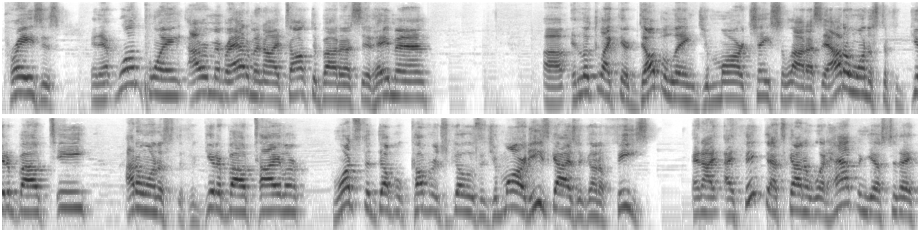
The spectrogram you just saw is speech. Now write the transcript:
praises, and at one point, I remember Adam and I talked about it. I said, "Hey, man." Uh, it looked like they're doubling Ja'Marr Chase a lot. I said, I don't want us to forget about T. I don't want us to forget about Tyler. Once the double coverage goes to Ja'Marr, these guys are going to feast. And I, I think that's kind of what happened yesterday.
